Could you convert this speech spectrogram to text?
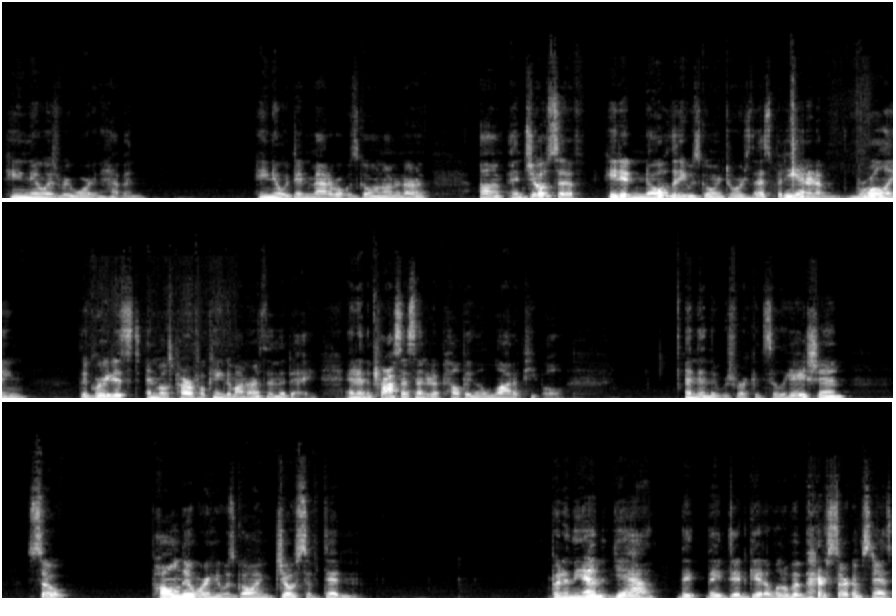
he knew his reward in heaven. He knew it didn't matter what was going on on earth. Um, and Joseph, he didn't know that he was going towards this, but he ended up ruling the greatest and most powerful kingdom on earth in the day. And in the process, ended up helping a lot of people. And then there was reconciliation. So Paul knew where he was going, Joseph didn't. But in the end, yeah, they, they did get a little bit better circumstance.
